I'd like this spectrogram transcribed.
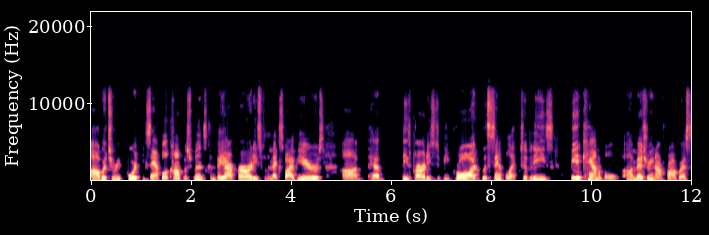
Uh, we're to report example accomplishments, convey our priorities for the next five years, uh, have these priorities to be broad with sample activities, be accountable, uh, measuring our progress,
